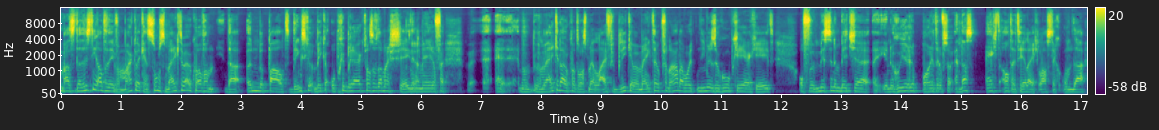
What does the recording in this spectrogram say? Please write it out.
maar dat is niet altijd even makkelijk. En soms merkten wij ook wel van dat een bepaald dingetje een beetje opgebruikt was of dat marcheerde Ja. niet meer. Of, eh, we, we merken dat ook, want het was met live publiek. En we merkten ook van, ah, daar wordt niet meer zo goed op gereageerd. Of we missen een beetje eh, een goede reporter of zo. En dat is echt altijd heel erg lastig. Omdat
